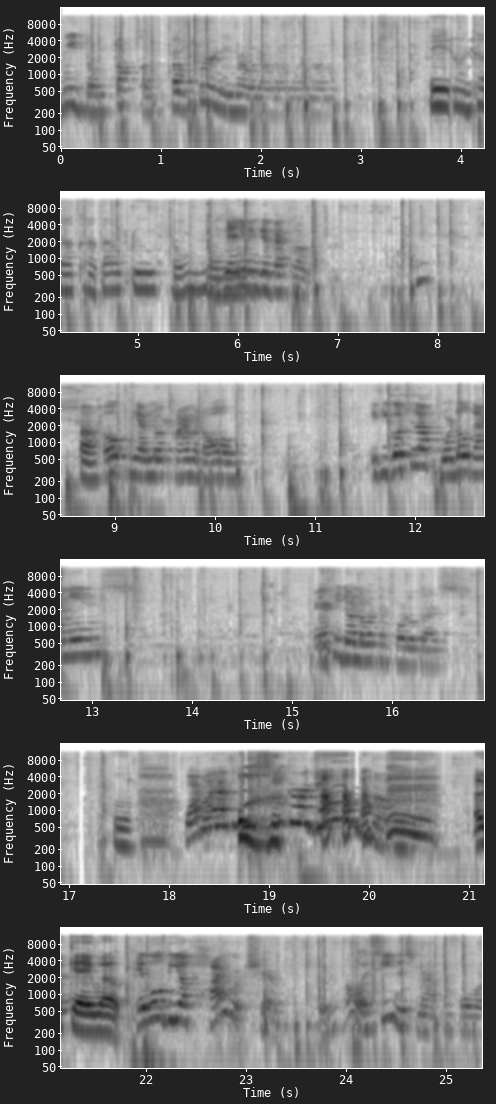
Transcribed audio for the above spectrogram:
We don't talk about free. No, no, no, no, no. We don't talk about blue. No, You can't even get back up. Ah. Oh, we have no time at all. If you go to that portal, that means. I actually don't know what the portal does. Oh. Why do I have to do the seeker again? okay, well, It will be a pirate ship. Oh, I've seen this map before.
